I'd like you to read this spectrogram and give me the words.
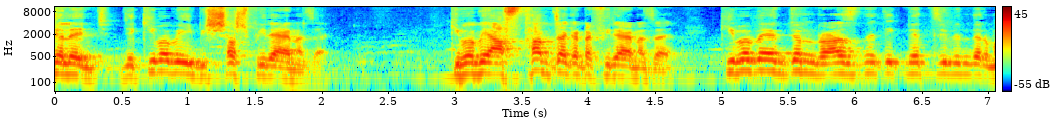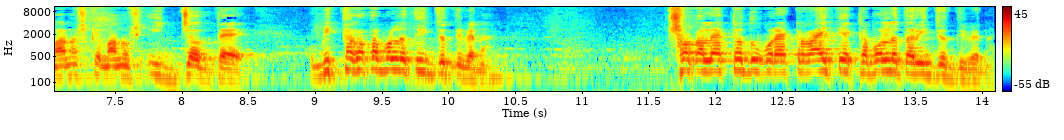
চ্যালেঞ্জ যে কীভাবে এই বিশ্বাস ফিরে আনা যায়। কীভাবে আস্থার জায়গাটা ফিরে আনা যায়? কীভাবে একজন রাজনৈতিক নেতৃবৃন্দের মানুষকে মানুষ ইজ্জত দেয়? মিথ্যা কথা বললে তো ইজ্জত দিবে না। সকালে একটা, দুপুরে একটা, রাইতে একটা বললে তার ইজ্জত দিবে না।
